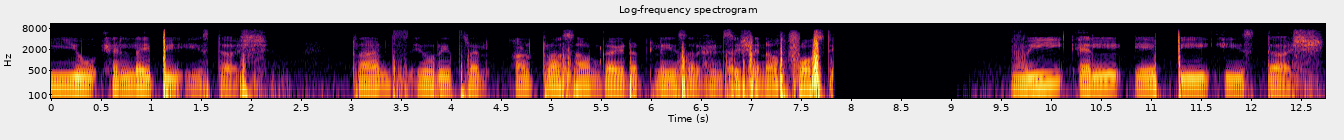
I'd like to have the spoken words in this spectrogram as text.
TULIP is dash transurethral ultrasound guided laser incision of prostate. VLAP is dash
